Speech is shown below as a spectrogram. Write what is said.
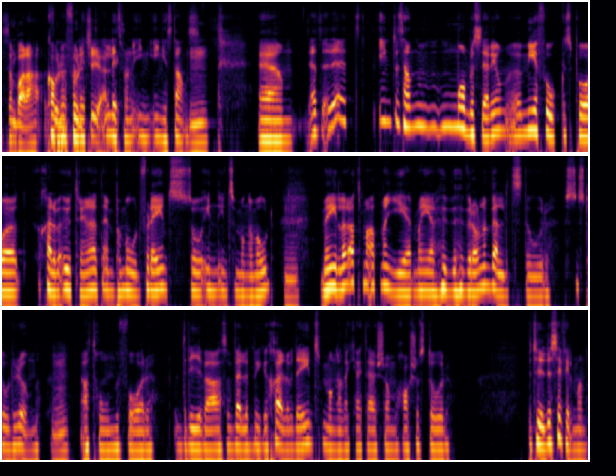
som bara Kommer Ful- från Fulci lite, gör, lite liksom. från in, ingenstans. Mm. Ehm, ett, ett intressant mordmysterium. eh, Mer fokus på själva utredandet än på mord, för det är inte så, in, inte så många mord. Mm. Men jag gillar att man, att man ger, man ger huv, huvudrollen väldigt stor, s- stort rum. Mm. Att hon får driva alltså, väldigt mycket själv. Det är inte så många andra karaktärer som har så stor betydelse i filmen.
